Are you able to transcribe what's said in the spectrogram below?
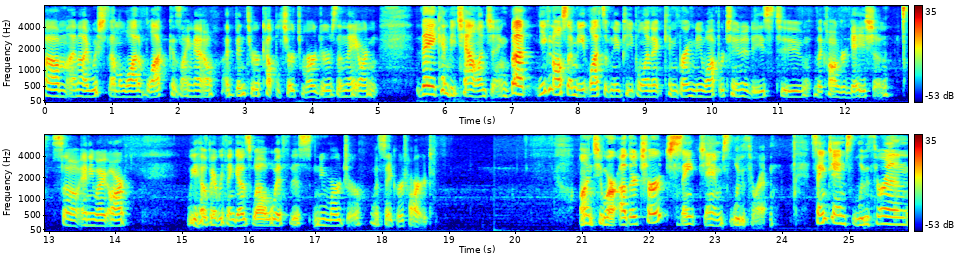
Um, and I wish them a lot of luck because I know I've been through a couple church mergers and they are they can be challenging, but you can also meet lots of new people and it can bring new opportunities to the congregation. So anyway, our we hope everything goes well with this new merger with Sacred Heart. On to our other church, St. James Lutheran. St. James Lutheran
